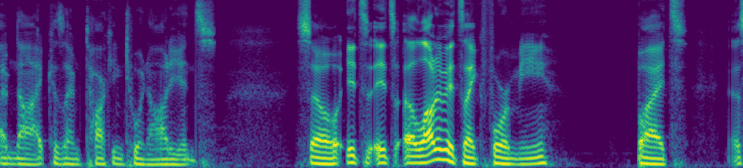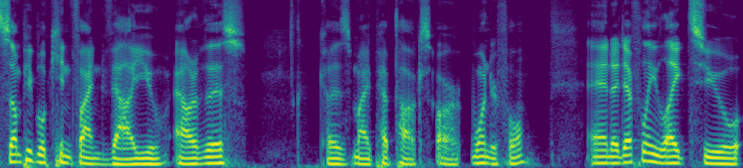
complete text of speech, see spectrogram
I'm not because I'm talking to an audience. So it's it's a lot of it's like for me, but uh, some people can find value out of this because my pep talks are wonderful, and I definitely like to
